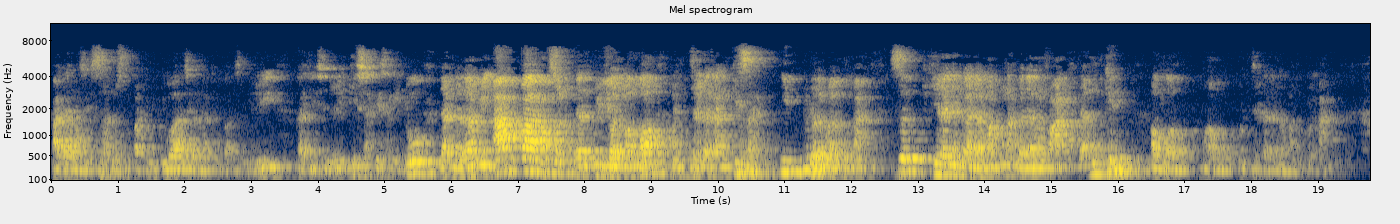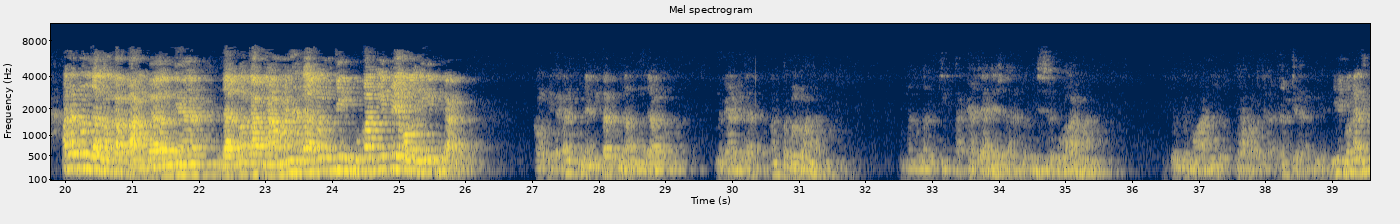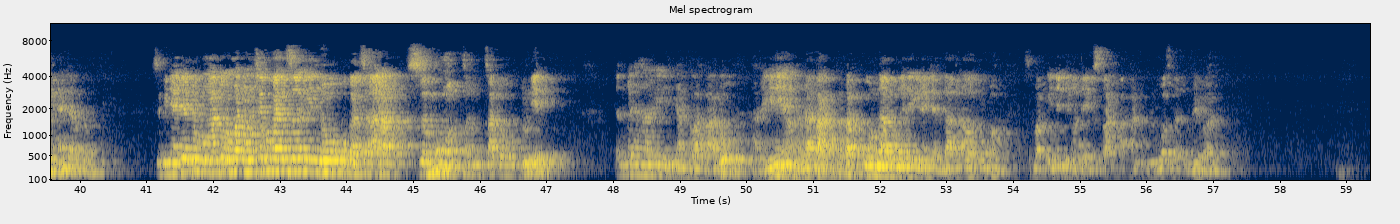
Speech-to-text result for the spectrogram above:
Ada masih 142 silakan buka sendiri kaji sendiri kisah-kisah itu dan dalami apa maksud dan tujuan Allah menceritakan kisah itu dalam Al-Quran. Sekiranya tidak ada makna, tidak ada manfaat, tidak mungkin Allah mau menceritakan dalam Al-Quran. Adapun tidak lengkap tanggalnya, tidak lengkap namanya, tidak penting, bukan itu yang Allah inginkan. Kalau kita kan punya kita undang-undang negara kita kan tebal banget undang-undang cipta kerjanya sudah halaman itu untuk mengatur berapa tidak kerja. Ini bukan segini aja betul segini aja untuk mengatur umat manusia bukan se-Indo bukan se-Arab. Semua satu dunia. Dan banyak hari ini yang telah lalu hari ini yang akan datang. Tetap undang-undangnya ini aja. Tidak akan Allah berubah sebab ini dengan ekstrak akan luas dan lebar.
